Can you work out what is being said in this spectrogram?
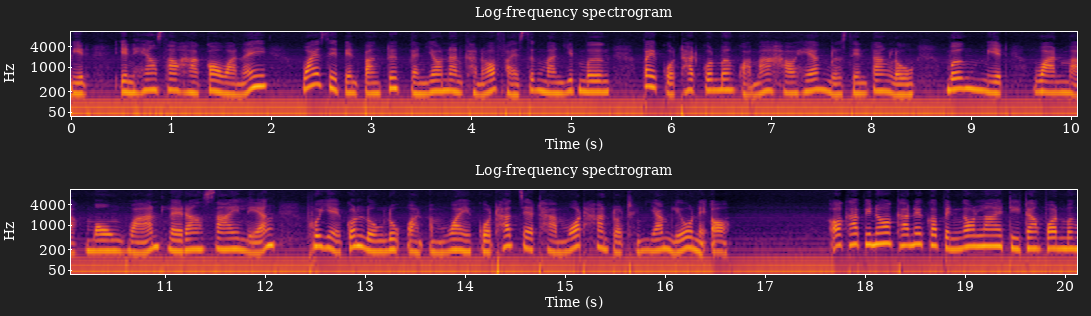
มิดเอ็นแห้งเศร้าหาก่อว่าไห ว่าสิเป็นปังตึกกันเย่านั่นค่ะเนาะฝ่ายซึ่งมันยึดเมือง ไปกดทัดก้นเมืองกว่ามาหาวแห้งเหนือเส้นตั้งลง เมืองเมีดวานหมักมงหวานและร่างทรายเหลียง ผู้ใหญ่ก้นลงลูกอ่อนอำไว้กดทัดแจถามมดหันต่อถึงย่ำเลี้ยวในอออ๋อค่ะพี่น้องค่ะนี่ก็เป็นเงาลายตีตังปอนเมือง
